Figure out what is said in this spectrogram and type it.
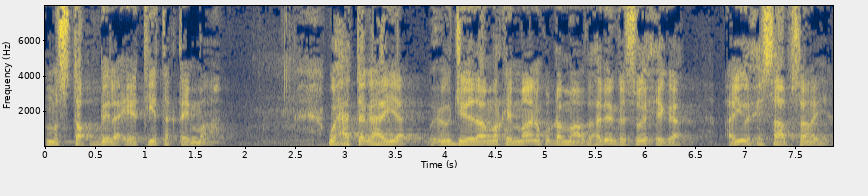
mustaqbila ee tii ma ah waxa tagahaya wuxuu u jeedaa markay maalin ku dhammaado habeenka soo xiga ayuu xisaabsanaya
